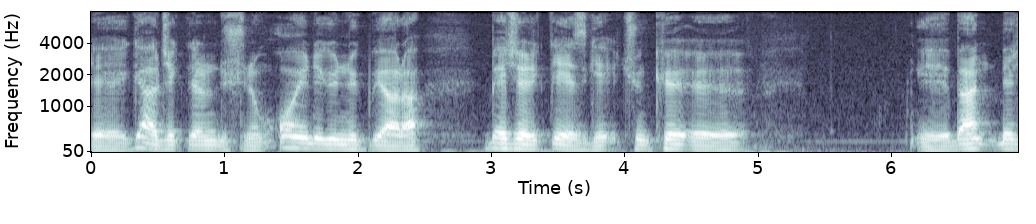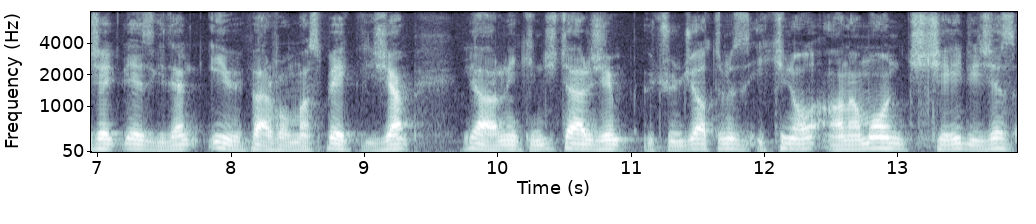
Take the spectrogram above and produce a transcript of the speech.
e, geleceklerini düşünüyorum. 17 günlük bir ara becerikli ezgi. Çünkü e, e, ben becerikli ezgiden iyi bir performans bekleyeceğim. Yarın ikinci tercihim. Üçüncü atımız iki nol anamon çiçeği diyeceğiz.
